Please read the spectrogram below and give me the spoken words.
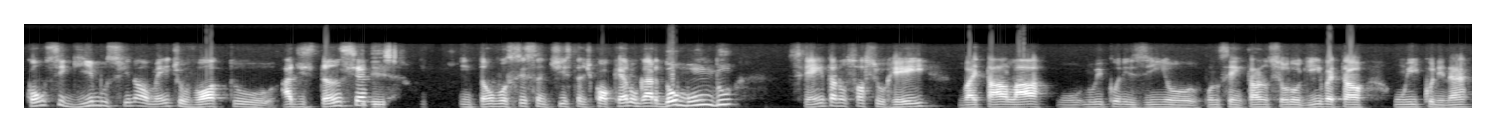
conseguimos finalmente o voto à distância. Isso. Então você, Santista, de qualquer lugar do mundo, você entra no Sócio Rei, vai estar tá lá no íconezinho, quando você entrar no seu login, vai estar tá um ícone né,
